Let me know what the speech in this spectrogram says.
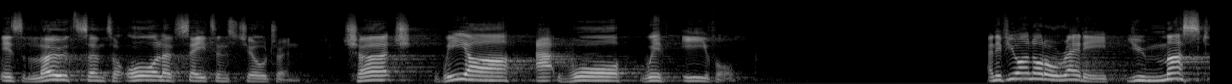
is loathsome to all of Satan's children. Church, we are at war with evil. And if you are not already, you must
